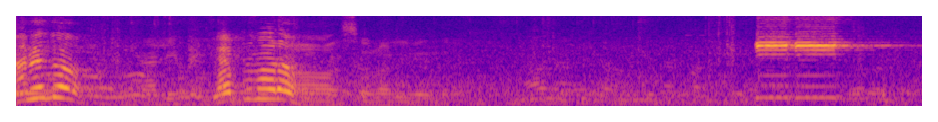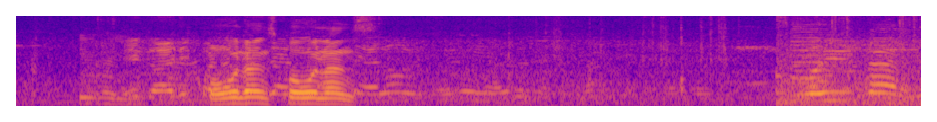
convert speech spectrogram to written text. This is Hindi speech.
आने दो। लेफ़्ट मारो। पवन हंस पवन हंस कोई कर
